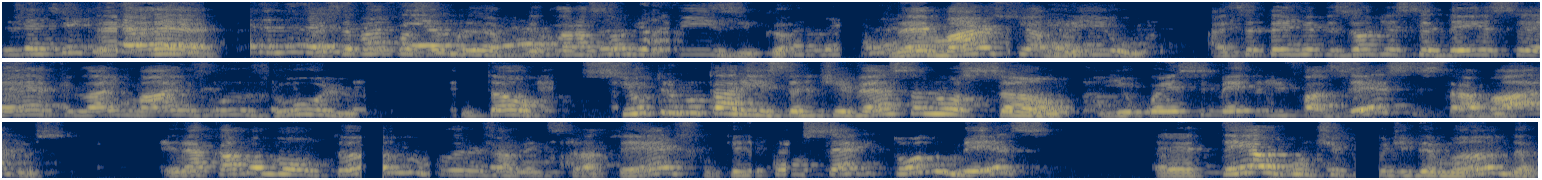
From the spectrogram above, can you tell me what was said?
Eu já tinha que é, aí você vai fazer, por exemplo, declaração de física, né? Março e abril. Aí você tem revisão de ECD e ECF lá em maio, junho, julho. Então, se o tributarista ele tiver essa noção e o conhecimento de fazer esses trabalhos, ele acaba montando planejamento estratégico que ele consegue todo mês é, ter algum tipo de demanda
